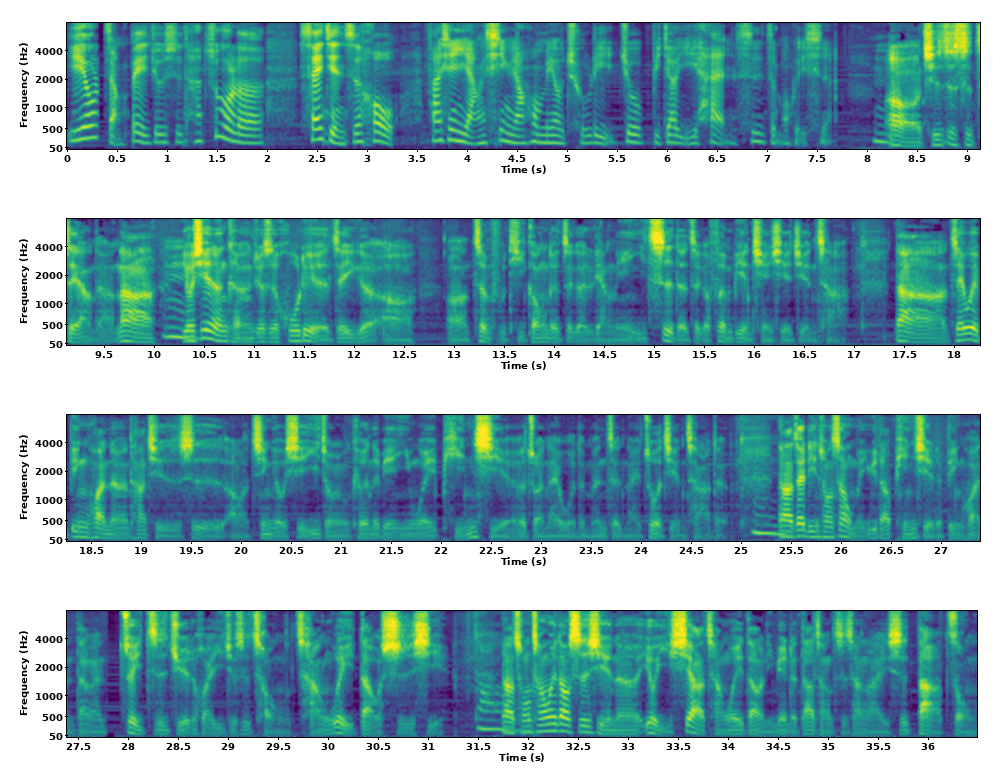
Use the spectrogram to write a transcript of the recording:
也有长辈，就是他做了筛检之后。发现阳性，然后没有处理，就比较遗憾，是怎么回事啊？嗯、啊，其实是这样的。那有些人可能就是忽略了这一个啊啊，政府提供的这个两年一次的这个粪便潜血检查。那这位病患呢，他其实是啊，经由血液肿瘤科那边因为贫血而转来我的门诊来做检查的。嗯，那在临床上，我们遇到贫血的病患，当然最直觉的怀疑就是从肠胃道失血。那从肠胃道失血呢，又以下肠胃道里面的大肠直肠癌是大宗，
